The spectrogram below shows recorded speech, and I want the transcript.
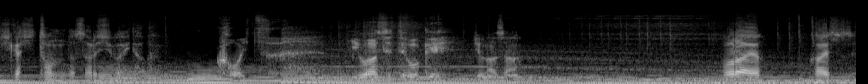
しかしとんだ猿芝居だ。こいつ言わせておけジョナサン。ほらよ返すぜ。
